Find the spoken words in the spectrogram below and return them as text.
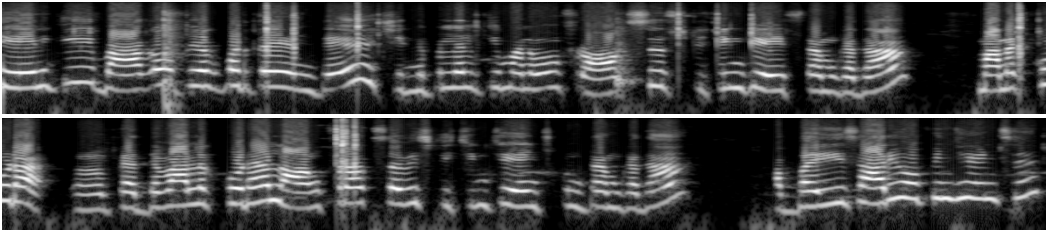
దేనికి బాగా ఉపయోగపడతాయి అంటే చిన్నపిల్లలకి మనం ఫ్రాక్స్ స్టిచ్చింగ్ చేయిస్తాం కదా. మనకు కూడా పెద్దవాళ్ళకి కూడా లాంగ్ ఫ్రాక్స్ అవి స్టిచ్చింగ్ చేయించుకుంటాం కదా. అబ్బాయి ఈ సారీ ఓపెన్ చేయండి సార్.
